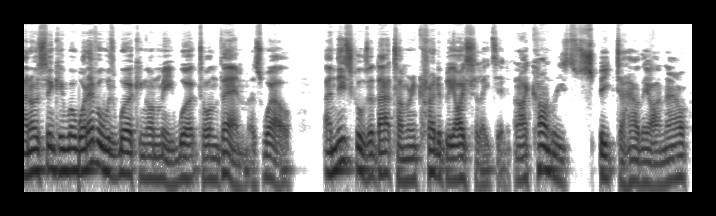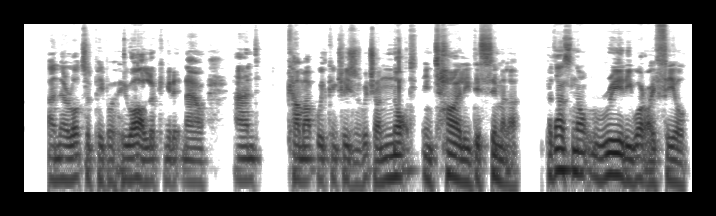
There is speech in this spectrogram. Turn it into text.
And I was thinking, well, whatever was working on me worked on them as well. And these schools at that time were incredibly isolated. And I can't really speak to how they are now. And there are lots of people who are looking at it now and come up with conclusions which are not entirely dissimilar. But that's not really what I feel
